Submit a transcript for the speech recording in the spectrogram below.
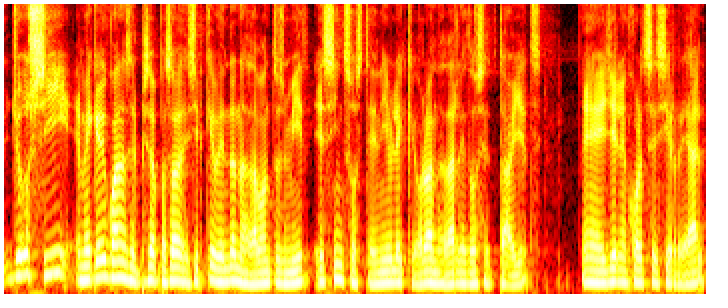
yo sí me quedé cuando el episodio pasado de decir que vendan a Devonta Smith, es insostenible que vuelvan a darle 12 targets Eh, Jalen Hurts es irreal,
